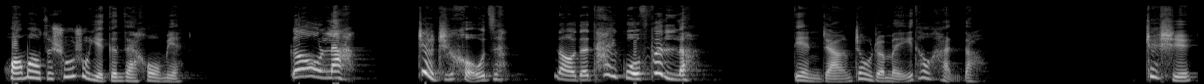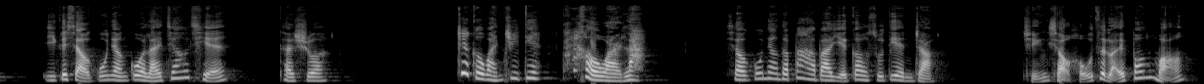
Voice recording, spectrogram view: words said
黄帽子叔叔也跟在后面。够了！这只猴子闹得太过分了，店长皱着眉头喊道。这时，一个小姑娘过来交钱。她说：“这个玩具店太好玩了。”小姑娘的爸爸也告诉店长：“请小猴子来帮忙，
